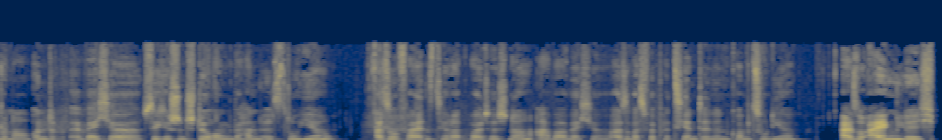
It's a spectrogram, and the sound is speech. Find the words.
Genau. Und welche psychischen Störungen behandelst du hier? Also verhaltenstherapeutisch, ne? Aber welche, also was für PatientInnen kommen zu dir? Also eigentlich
